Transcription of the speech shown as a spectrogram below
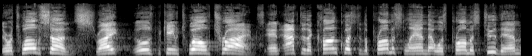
there were 12 sons, right? Those became 12 tribes. And after the conquest of the promised land that was promised to them,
